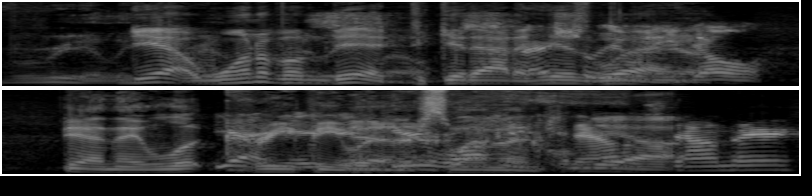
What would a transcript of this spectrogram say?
really. Yeah, really, one of them really did well. to get out of his Especially when way. you don't. yeah, and they look Yeah, creepy if when yeah. they're you're swimming. canals Yeah. down there.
